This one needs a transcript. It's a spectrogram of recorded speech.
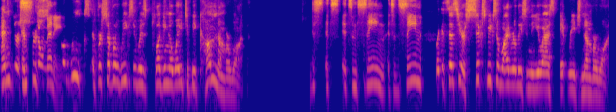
and, There's and for so many. weeks and for several weeks it was plugging away to become number one This it's it's insane. It's insane. like it says here six weeks of wide release in the us it reached number one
